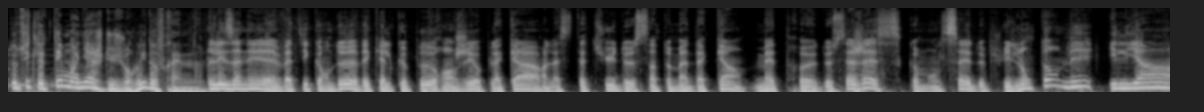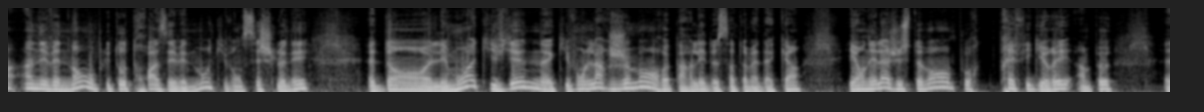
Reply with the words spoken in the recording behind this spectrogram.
Tout de suite, le témoignage du jour, Louis Dauphren. Les années Vatican II avaient quelque peu rangé au placard la statue de saint Thomas d'Aquin, maître de sagesse, comme on le sait depuis longtemps, mais il y a un événement, ou plutôt trois événements, qui vont s'échelonner dans les mois qui viennent, qui vont largement reparler de saint Thomas d'Aquin. Et on est là justement pour préfigurer un peu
